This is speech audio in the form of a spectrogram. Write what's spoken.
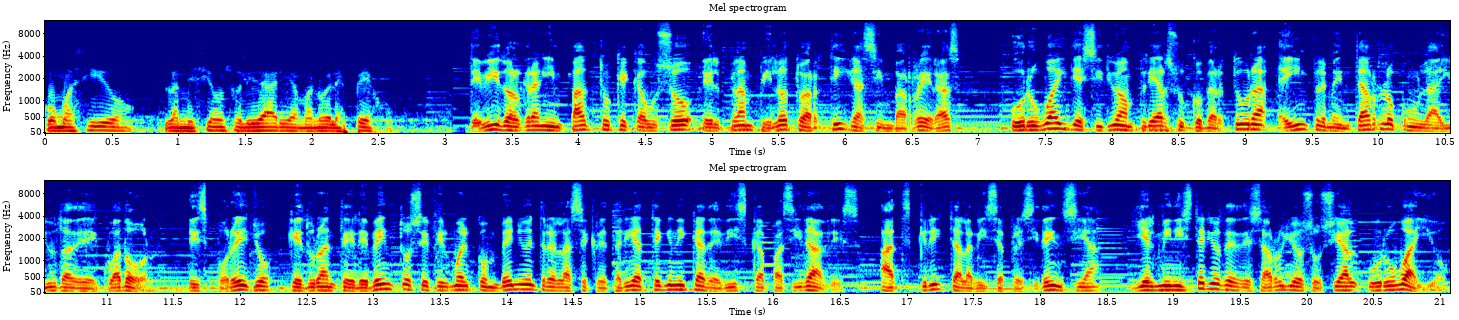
como ha sido la misión solidaria Manuel Espejo. Debido al gran impacto que causó el plan piloto Artigas sin barreras, Uruguay decidió ampliar su cobertura e implementarlo con la ayuda de Ecuador. Es por ello que durante el evento se firmó el convenio entre la Secretaría Técnica de Discapacidades, adscrita a la vicepresidencia, y el Ministerio de Desarrollo Social uruguayo,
